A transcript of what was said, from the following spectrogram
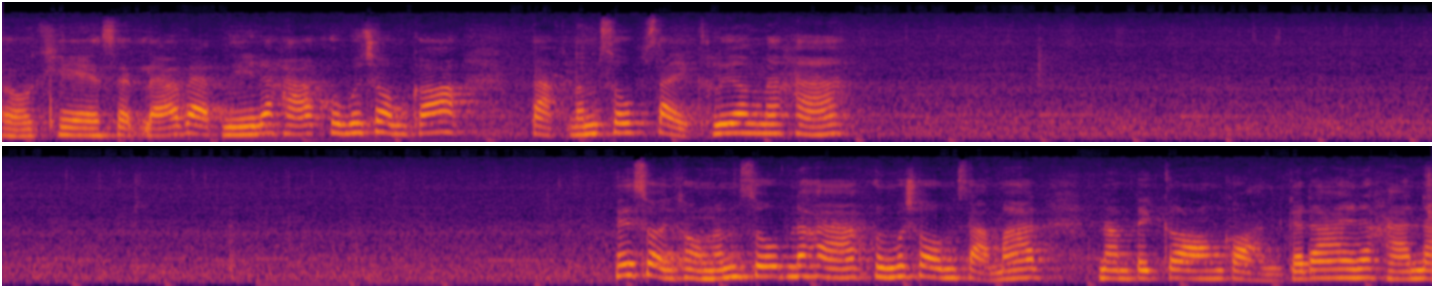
โอเค เสร็จแล้วแบบนี้นะคะ คุณผู้ชมก็ตักน้ำซุปใส่เครื่องนะคะ ในส่วนของน้ำซุปนะคะ คุณผู้ชมสามารถนำไปกรองก่อนก็ได้นะคะน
